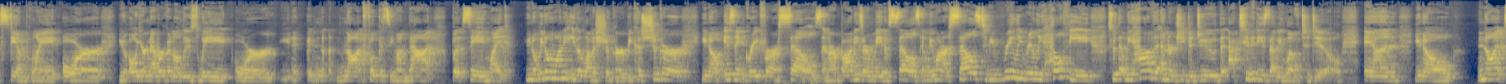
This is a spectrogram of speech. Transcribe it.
standpoint or you know oh you're never going to lose weight or you know, not focusing on that but saying like you know, we don't want to eat a lot of sugar because sugar, you know, isn't great for our cells and our bodies are made of cells and we want our cells to be really, really healthy so that we have the energy to do the activities that we love to do. And, you know, not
